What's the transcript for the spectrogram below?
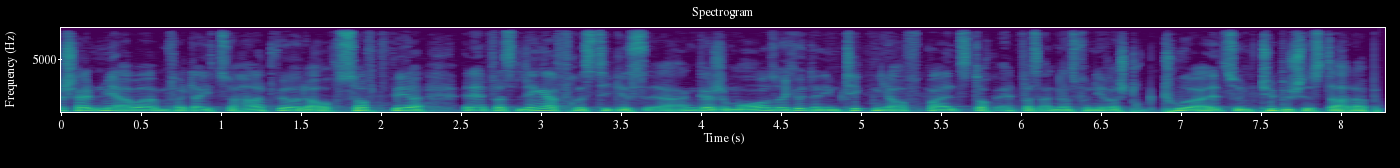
erscheint mir aber im Vergleich zu Hardware oder auch Software ein etwas längerfristiges Engagement. Solche Unternehmen ticken ja oftmals doch etwas anders von ihrer Struktur als so ein typisches Startup.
